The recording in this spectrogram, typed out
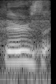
There's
